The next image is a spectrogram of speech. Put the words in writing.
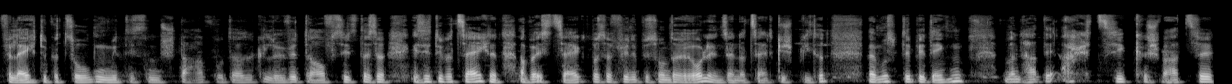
vielleicht überzogen mit diesem Stab, wo der Löwe drauf sitzt. Also es ist überzeichnet, aber es zeigt, was er für eine besondere Rolle in seiner Zeit gespielt hat. Man muss bedenken, man hatte 80 Schwarze,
